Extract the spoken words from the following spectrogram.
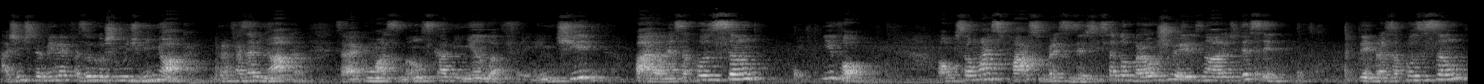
A gente também vai fazer o que eu chamo de minhoca. E para fazer a minhoca, você vai com as mãos caminhando à frente, para nessa posição e volta. A opção mais fácil para esse exercício é dobrar os joelhos na hora de descer. Vem para essa posição,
